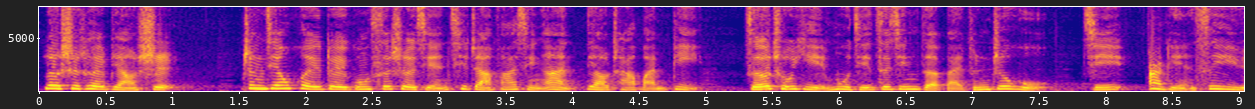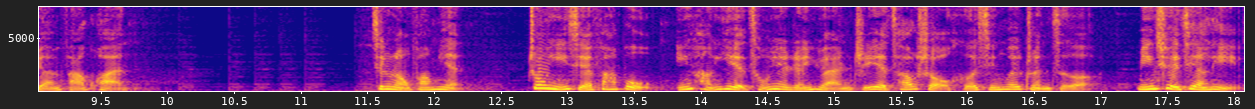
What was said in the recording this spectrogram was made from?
乐视退表示，证监会对公司涉嫌欺诈发行案调查完毕，则处以募集资金的百分之五。及二点四亿元罚款。金融方面，中银协发布《银行业从业人员职业操守和行为准则》，明确建立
